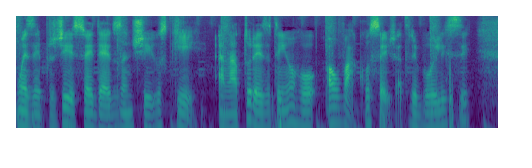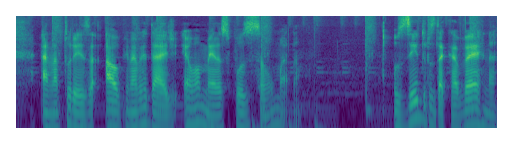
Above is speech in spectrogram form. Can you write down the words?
Um exemplo disso é a ideia dos antigos que a natureza tem horror ao vácuo, ou seja, atribui-se à natureza algo que na verdade é uma mera suposição humana. Os ídolos da caverna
